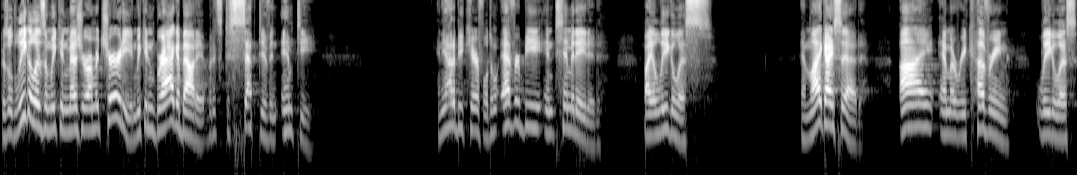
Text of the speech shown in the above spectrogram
Because with legalism, we can measure our maturity and we can brag about it, but it's deceptive and empty. And you ought to be careful. Don't ever be intimidated by a legalist. And like I said, I am a recovering legalist,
